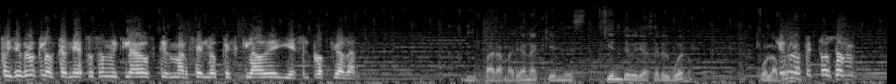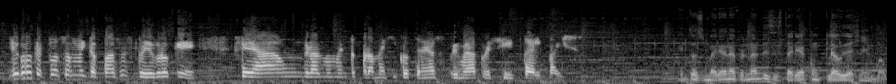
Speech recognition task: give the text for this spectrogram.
Pues yo creo que los candidatos son muy claros, que es Marcelo, que es Claudia y es el propio Adán. Y para Mariana, ¿quién es quién debería ser el bueno? yo creo que todos son yo creo que todos son muy capaces, pero yo creo que será un gran momento para México tener a su primera presidenta del país. Entonces Mariana Fernández estaría con Claudia Sheinbaum.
